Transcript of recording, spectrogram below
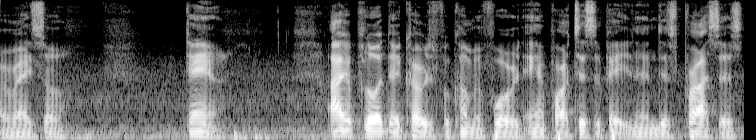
All right, so damn. I applaud their courage for coming forward and participating in this process.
